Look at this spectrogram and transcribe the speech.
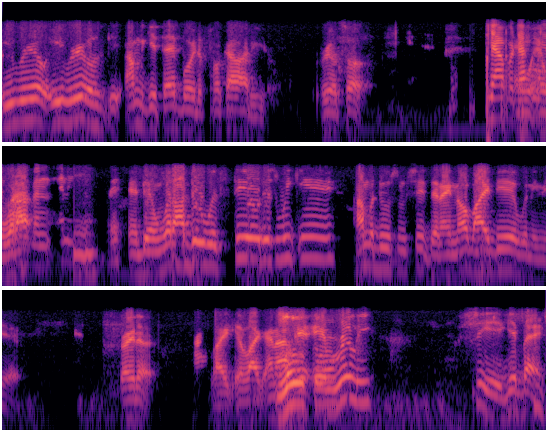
he real, he real. I'm gonna get that boy the fuck out of here. Real talk. Y'all were And- definitely and what I- having. And then what I do with Steele this weekend, I'm gonna do some shit that ain't nobody did with him yet. Straight up, like and like and I and, and really, shit, get back.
